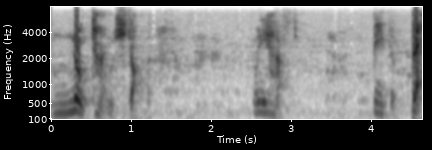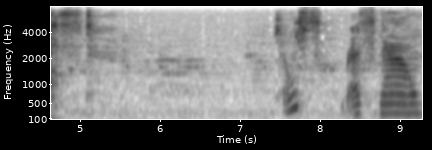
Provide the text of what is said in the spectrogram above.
No time to stop. We have to be the best. Can we rest now?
